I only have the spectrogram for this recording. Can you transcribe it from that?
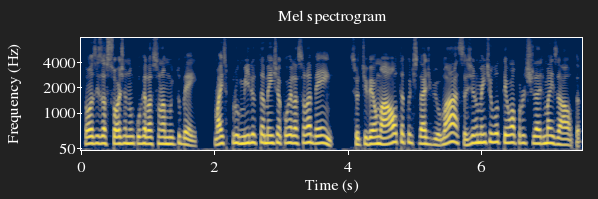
Então, às vezes, a soja não correlaciona muito bem. Mas para o milho também já correlaciona bem. Se eu tiver uma alta quantidade de biomassa, geralmente eu vou ter uma produtividade mais alta.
